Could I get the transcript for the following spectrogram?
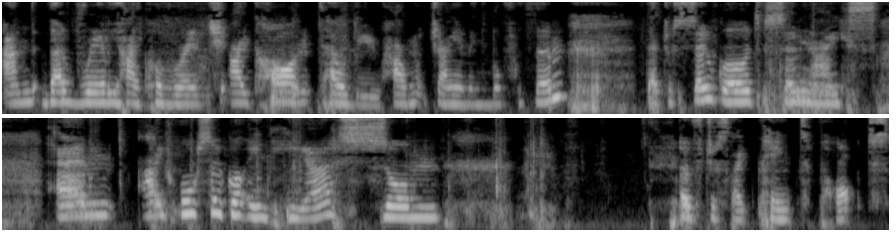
And they're really high coverage. I can't tell you how much I am in love with them. They're just so good, so nice. Um, I've also got in here some of just like paint pots.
